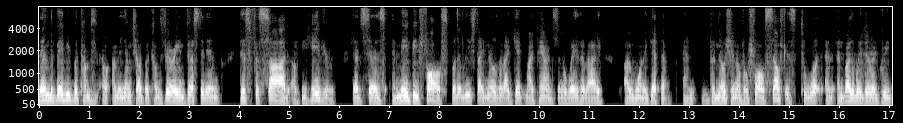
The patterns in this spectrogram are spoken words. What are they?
then the baby becomes uh, and the young child becomes very invested in this facade of behavior that says it may be false, but at least I know that I get my parents in a way that I, I want to get them. And the notion of a false self is to what, and, and by the way, there agreed,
